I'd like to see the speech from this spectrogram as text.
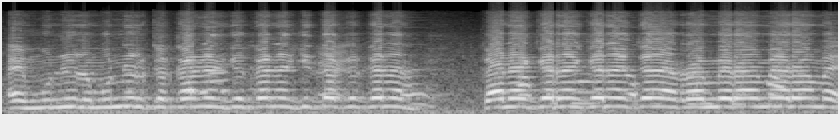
Eh, mundur, mundur ke kanan, ke kanan kita ke kanan. Kanan, kanan, kanan, kanan. Rame, rame, rame.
